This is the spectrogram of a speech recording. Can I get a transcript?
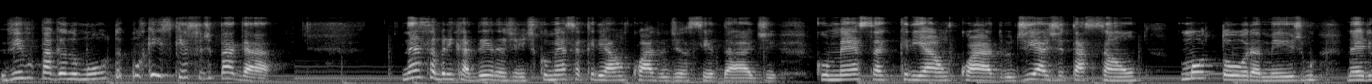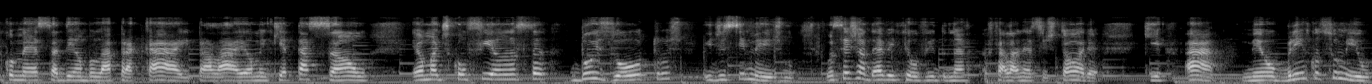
vivo pagando multa porque esqueço de pagar. Nessa brincadeira, gente, começa a criar um quadro de ansiedade, começa a criar um quadro de agitação motora mesmo, né? Ele começa a deambular para cá e para lá, é uma inquietação, é uma desconfiança dos outros e de si mesmo. Vocês já devem ter ouvido na, falar nessa história que, ah, meu brinco sumiu,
